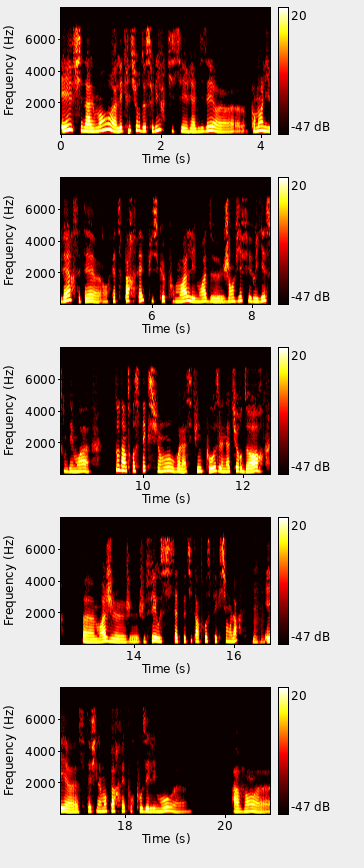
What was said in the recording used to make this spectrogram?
Et finalement, euh, l'écriture de ce livre qui s'est réalisé euh, pendant l'hiver, c'était euh, en fait parfait puisque pour moi, les mois de janvier-février sont des mois plutôt d'introspection. Voilà, c'est une pause, la nature dort. moi, je, je, fais aussi cette petite introspection là, mmh et c'était finalement parfait pour poser les mots avant, euh,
